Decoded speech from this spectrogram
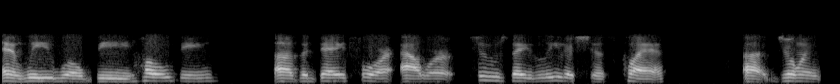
And we will be holding uh, the day for our Tuesday leadership class uh, join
